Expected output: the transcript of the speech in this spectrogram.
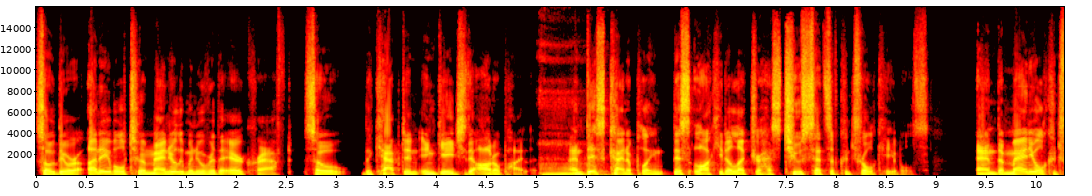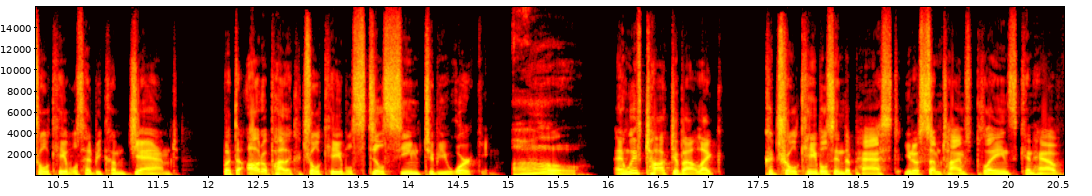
So they were unable to manually maneuver the aircraft. So the captain engaged the autopilot. Oh. And this kind of plane, this Lockheed Electra has two sets of control cables. And the manual control cables had become jammed, but the autopilot control cable still seemed to be working. oh. And we've talked about like control cables in the past. You know, sometimes planes can have,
